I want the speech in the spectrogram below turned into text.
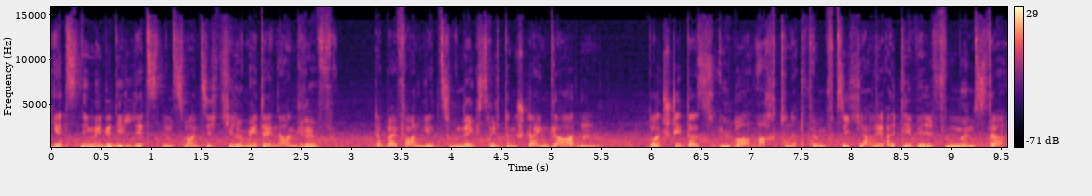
Jetzt nehmen wir die letzten 20 Kilometer in Angriff. Dabei fahren wir zunächst Richtung Steingaden, Dort steht das über 850 Jahre alte Welfenmünster,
